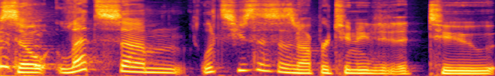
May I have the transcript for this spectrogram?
So let's um let's use this as an opportunity to, to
